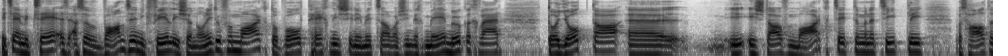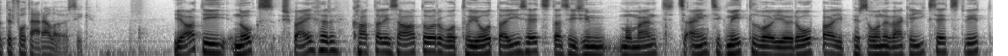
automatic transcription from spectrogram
Jetzt haben wir gesehen, also wahnsinnig viel ist ja noch nicht auf dem Markt, obwohl technisch ich jetzt wahrscheinlich mehr möglich wäre. Toyota äh, ist da auf dem Markt seit einem Zeitchen. Was haltet ihr von dieser Lösung? Ja, die NOx-Speicherkatalysatoren, die Toyota einsetzt, das ist im Moment das einzige Mittel, das in Europa in Personenwagen eingesetzt wird.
